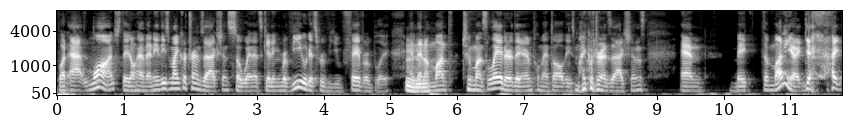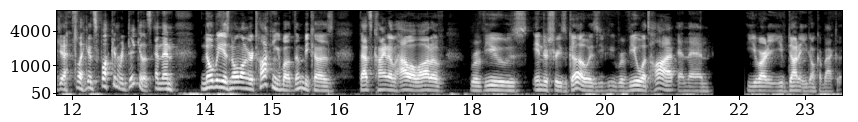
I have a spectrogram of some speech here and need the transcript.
But at launch, they don't have any of these microtransactions. So when it's getting reviewed, it's reviewed favorably. And then a month, two months later, they implement all these microtransactions and make the money I guess, I guess like it's fucking ridiculous and then nobody is no longer talking about them because that's kind of how a lot of reviews industries go is you review what's hot and then you've already you've done it you don't come back to it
